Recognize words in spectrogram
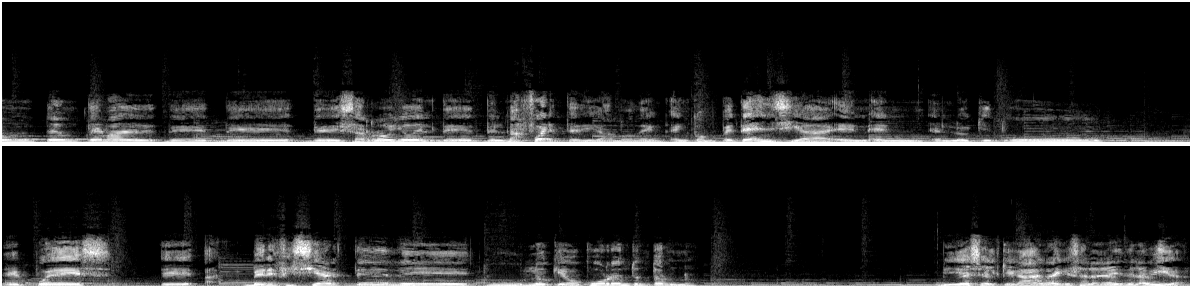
un, es un tema de, de- de- de desarrollo del, de- del más fuerte, digamos, en competencia, en, en- en lo que tú eh, puedes eh, beneficiarte de tu- lo que ocurre en tu entorno. Y es el que gana y esa es la ley de la vida.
